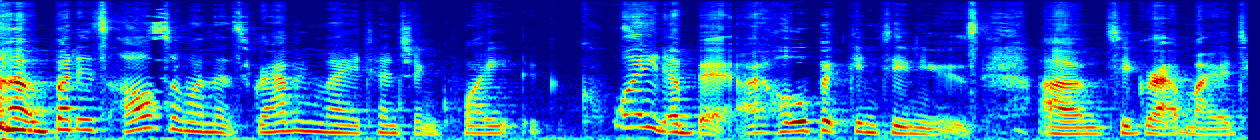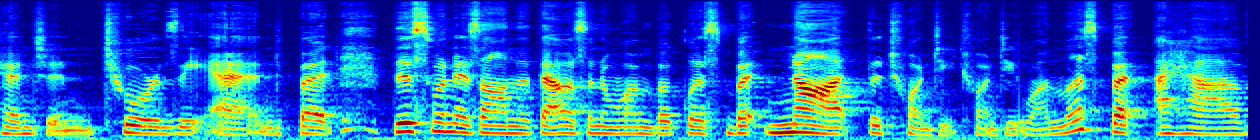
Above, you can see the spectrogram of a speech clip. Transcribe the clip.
but it's also one that's grabbing my attention quite quite a bit. I hope it continues um, to grab my attention towards the end. But this one is on the 1001 book list, but not the 2021 list. But I have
